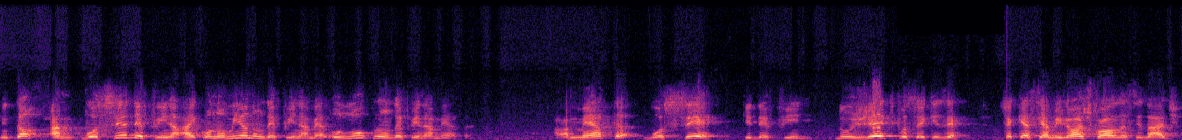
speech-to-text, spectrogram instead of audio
Então, a, você define, a economia não define a meta, o lucro não define a meta. A meta, você que define, do jeito que você quiser. Você quer ser a melhor escola da cidade?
